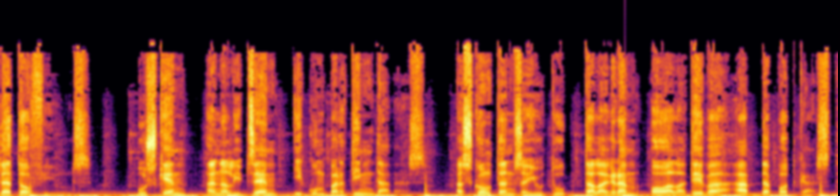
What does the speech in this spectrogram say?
Datòfils. Busquem, analitzem i compartim dades. Escolta'ns a YouTube, Telegram o a la teva app de podcast.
